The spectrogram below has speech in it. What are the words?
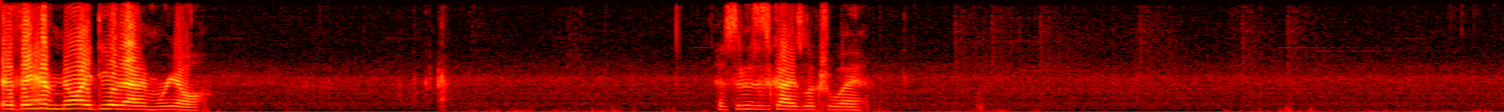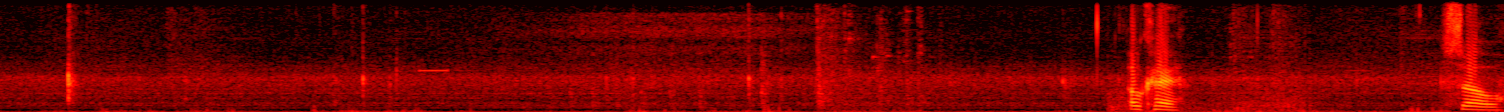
They have no idea that I'm real. As soon as this guy looks away. Okay. So,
